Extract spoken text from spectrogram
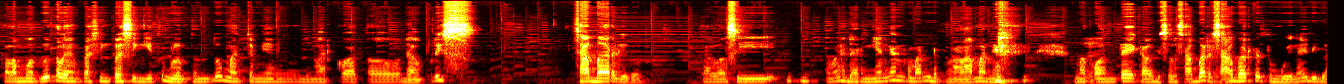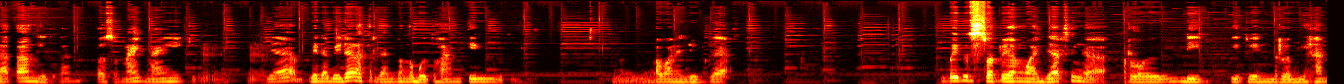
kalau menurut gue kalau yang pressing-pressing gitu belum tentu macam yang di Marco atau Dumfries sabar gitu. Kalau si namanya Darmian kan kemarin udah pengalaman ya sama Hmm. Conte kalau disuruh sabar Hmm. sabar tuh tungguin aja di belakang gitu kan. Kalau suruh naik naik gitu. Ya beda-beda lah tergantung kebutuhan tim gitu. Lawannya juga. Tapi itu sesuatu yang wajar sih nggak perlu diituin berlebihan.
